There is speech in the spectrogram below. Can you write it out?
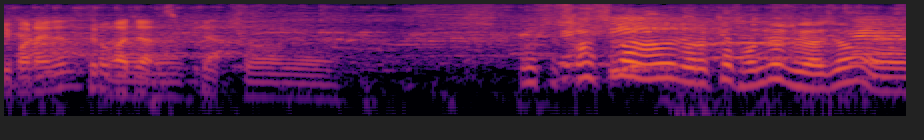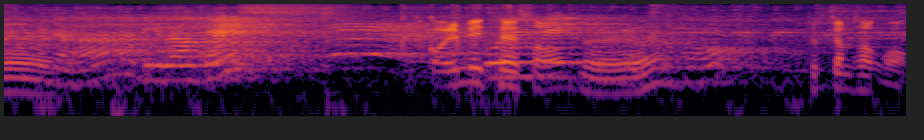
이번에는 들어가지 않습니다. 그렇죠. 예. 그렇죠. 찬스가 나면 저렇게 던져줘야죠. 예. 리바운드. 골 밑에서 네. 득점 성공.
